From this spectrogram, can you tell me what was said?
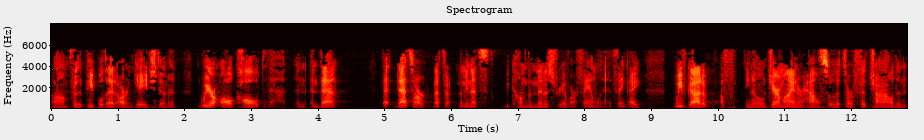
um, for the people that are engaged in it. We are all called to that, and and that that that's our that's our, I mean that's become the ministry of our family. I think I we've got a, a you know Jeremiah in our house, so that's our fifth child, and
